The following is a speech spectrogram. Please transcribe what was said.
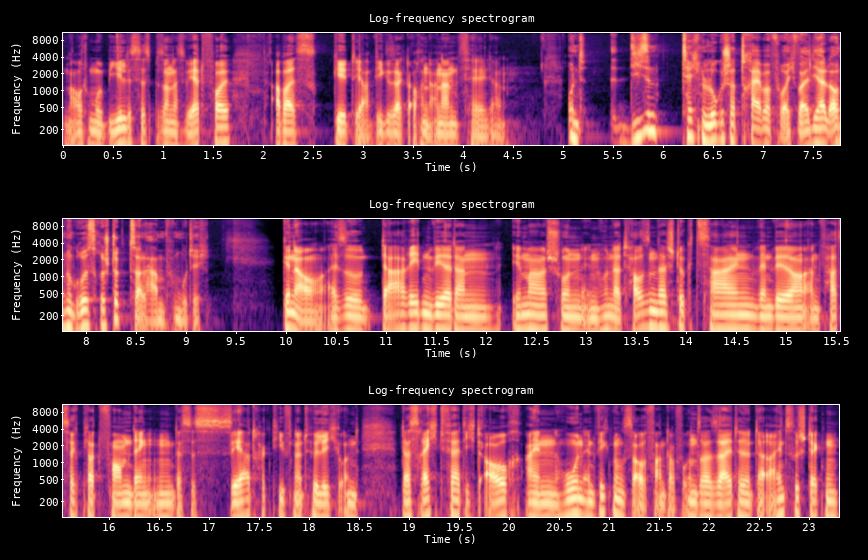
Im Automobil ist das besonders wertvoll, aber es geht ja, wie gesagt, auch in anderen Feldern. Und die sind technologischer Treiber für euch, weil die halt auch eine größere Stückzahl haben, vermute ich. Genau, also da reden wir dann immer schon in Hunderttausender Stückzahlen, wenn wir an Fahrzeugplattformen denken. Das ist sehr attraktiv natürlich und das rechtfertigt auch einen hohen Entwicklungsaufwand auf unserer Seite da einzustecken.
